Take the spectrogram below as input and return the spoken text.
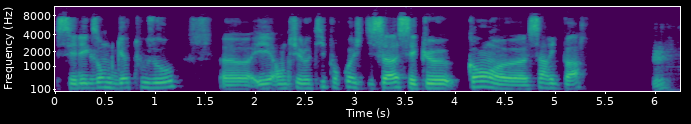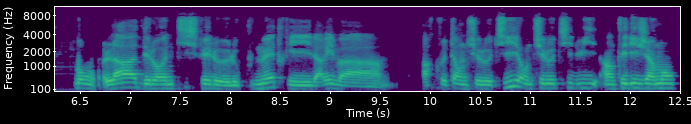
c'est l'exemple Gattuso euh, et Ancelotti. Pourquoi je dis ça? C'est que quand euh, Sarri part, bon, là, De Laurentiis fait le, coup de maître, il arrive à, recruter Ancelotti. Ancelotti, lui, intelligemment,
